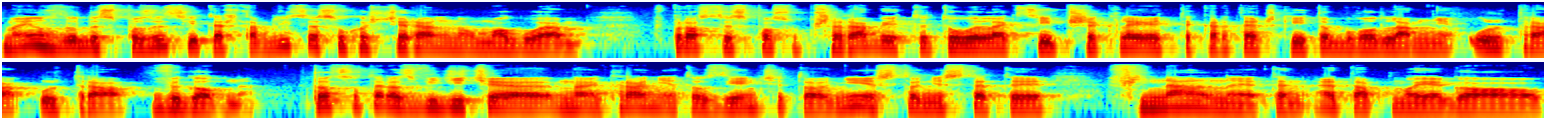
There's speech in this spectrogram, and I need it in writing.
Mając do dyspozycji też tablicę suchościeralną, mogłem prosty sposób przerabiać tytuły lekcji, przeklejać te karteczki i to było dla mnie ultra, ultra wygodne. To, co teraz widzicie na ekranie, to zdjęcie, to nie jest to niestety finalny ten etap mojego,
